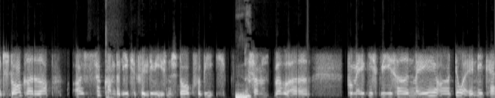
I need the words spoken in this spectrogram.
en storkrede op, og så kom der lige tilfældigvis en stork forbi, Nå. som hvad hedder, på magisk vis havde en mage, og det var Annika.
